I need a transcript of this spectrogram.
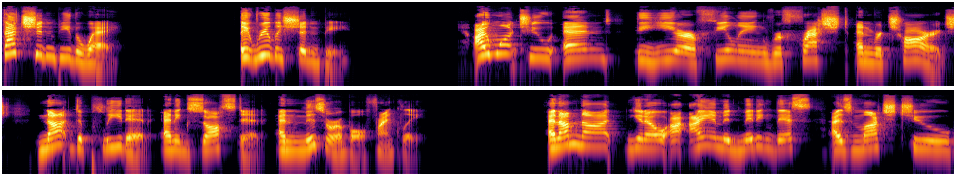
That shouldn't be the way. It really shouldn't be. I want to end the year feeling refreshed and recharged, not depleted and exhausted and miserable, frankly. And I'm not, you know, I, I, am admitting this as much to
